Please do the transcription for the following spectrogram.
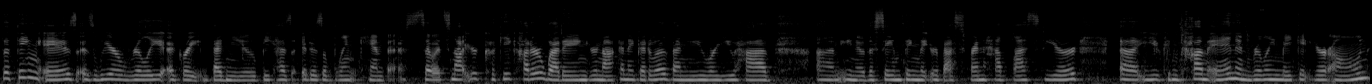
The thing is, is we are really a great venue because it is a blank canvas. So it's not your cookie cutter wedding. You're not going to go to a venue where you have, um, you know, the same thing that your best friend had last year. Uh, you can come in and really make it your own.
